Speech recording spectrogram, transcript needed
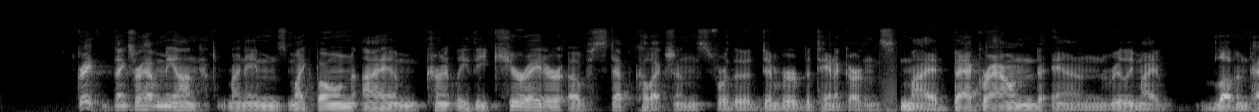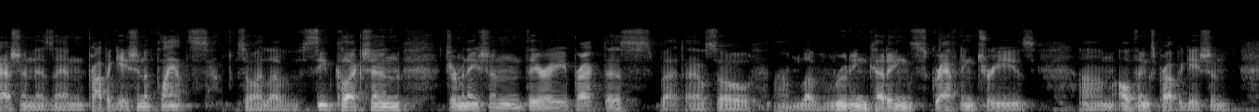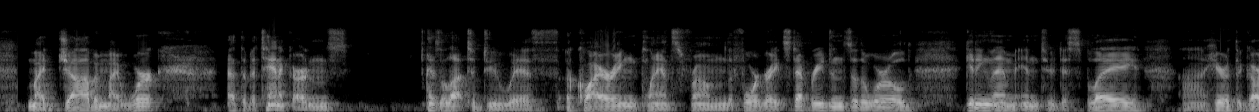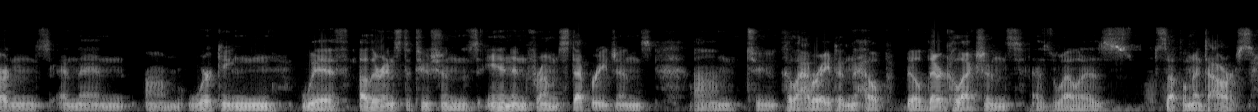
Great. Thanks for having me on. My name's Mike Bone. I am currently the curator of steppe collections for the Denver Botanic Gardens. My background and really my love and passion is in propagation of plants. So I love seed collection, germination theory practice, but I also um, love rooting cuttings, grafting trees, um, all things propagation. My job and my work at the Botanic Gardens has a lot to do with acquiring plants from the four great steppe regions of the world, getting them into display uh, here at the gardens, and then um, working with other institutions in and from steppe regions um, to collaborate and help build their collections as well as supplement ours.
